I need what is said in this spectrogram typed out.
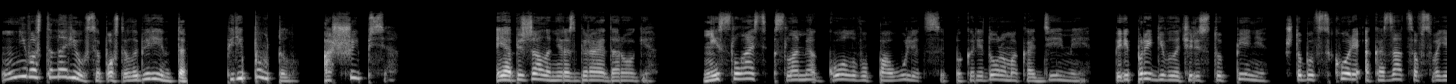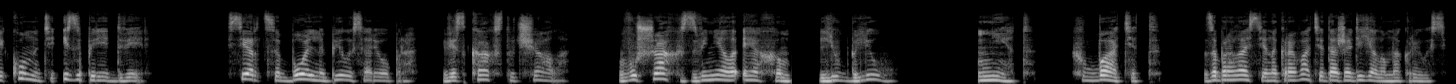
Не восстановился после лабиринта, перепутал, ошибся. Я бежала, не разбирая дороги. Неслась, сломя голову по улице, по коридорам академии, перепрыгивала через ступени, чтобы вскоре оказаться в своей комнате и запереть дверь. Сердце больно билось о ребра, в висках стучало, в ушах звенело эхом «люблю». Нет, хватит. Забралась я на кровать и даже одеялом накрылась.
